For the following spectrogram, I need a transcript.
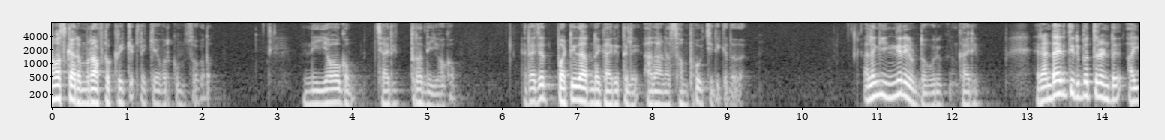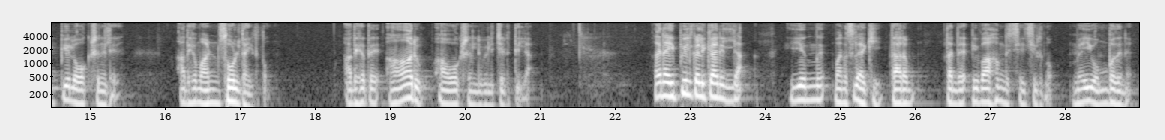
നമസ്കാരം റാഫ്റ്റോ ക്രിക്കറ്റിലേക്ക് അവർക്കും സ്വാഗതം. നിയോഗം ചരിത്ര നിയോഗം. രജത് പട്ടിദാറിന്റെ കാര്യത്തിൽ അതാണ് സംഭവിച്ചിരിക്കുന്നത്. അല്ലെങ്കിൽ ഇങ്ങനെയുണ്ടോ ഒരു കാര്യം? രണ്ടായിരത്തി ഇരുപത്തിരണ്ട് ഐ പി എൽ ഓപ്ഷനിൽ അദ്ദേഹം അൺസോൾഡ് ആയിരുന്നു അദ്ദേഹത്തെ ആരും ആ ഓപ്ഷനിൽ വിളിച്ചെടുത്തില്ല. അങ്ങനെ ഐ പി എൽ കളിക്കാനില്ല എന്ന് മനസ്സിലാക്കി താരം തന്റെ വിവാഹം നിശ്ചയിച്ചിരുന്നു. മെയ് ഒമ്പതിന്.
